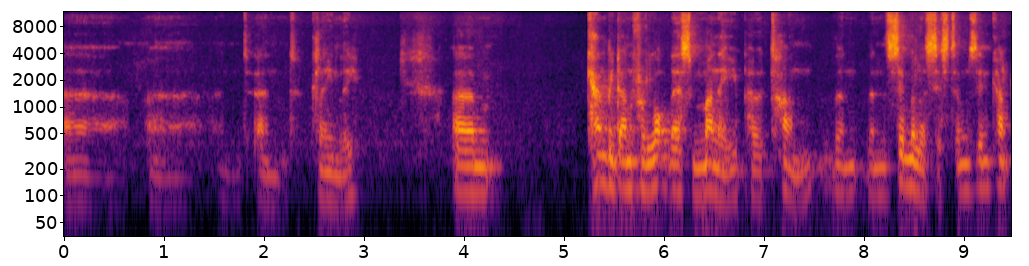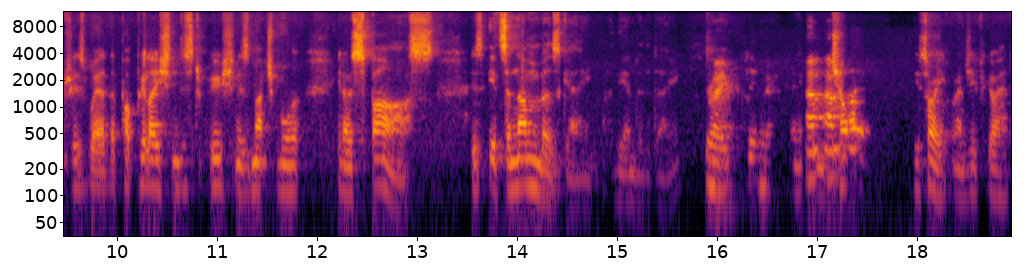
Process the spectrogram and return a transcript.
uh, uh, and, and cleanly, um, can be done for a lot less money per ton than, than similar systems in countries where the population distribution is much more, you know, sparse. It's, it's a numbers game at the end of the day. Right. Um, China, sorry, Ranjit, go ahead.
